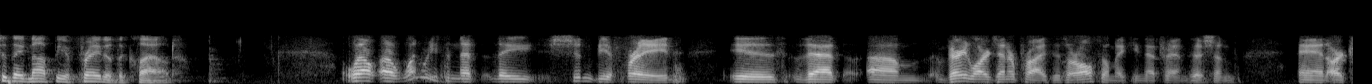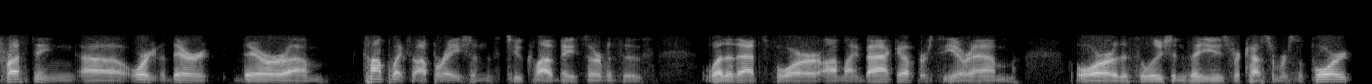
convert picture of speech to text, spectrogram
should they not be afraid of the cloud? Well, uh, one reason that they shouldn't be afraid is that um, very large enterprises are also making that transition and are trusting uh, or their their um, complex operations to cloud-based services, whether that's for online backup or CRM, or the solutions they use for customer support,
